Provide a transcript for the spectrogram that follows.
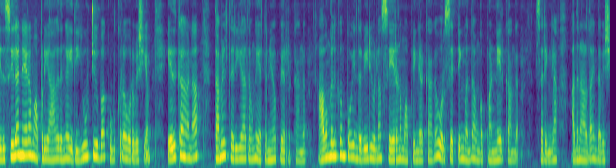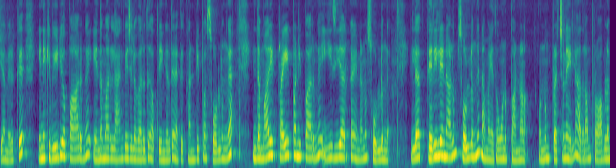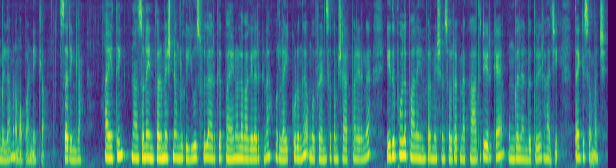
இது சில நேரம் அப்படி ஆகுதுங்க. இது யூடியூபாக கொடுக்குற ஒரு விஷயம். எதுக்காகனா தமிழ் தெரியாதவங்க எத்தனையோ பேர் இருக்காங்க. அவங்களுக்கும் போய் இந்த வீடியோலாம் சேரணும் அப்படிங்கிறக்காக ஒரு செட்டிங் வந்து அவங்க பண்ணியிருக்காங்க சரிங்களா? அதனால தான் இந்த விஷயம் இருக்குது இன்றைக்கி வீடியோ பாருங்கள் எந்த மாதிரி லாங்குவேஜில் வருது அப்படிங்கிறது எனக்கு கண்டிப்பாக சொல்லுங்கள் இந்த மாதிரி ட்ரை பண்ணி பாருங்கள் ஈஸியாக இருக்கா என்னன்னு சொல்லுங்கள் இல்லை தெரியலனாலும் சொல்லுங்கள் நம்ம ஏதோ ஒன்று பண்ணலாம். ஒன்றும் பிரச்சனை இல்லை அதெல்லாம் ப்ராப்ளம் இல்லாமல் நம்ம பண்ணிக்கலாம். சரிங்களா? ஐ திங்க் நான் சொன்ன இன்ஃபர்மேஷன் உங்களுக்கு யூஸ்ஃபுல்லாக இருக்குது பயனுள்ள வகையில் இருக்குன்னா ஒரு லைக் கொடுங்க உங்கள் ஃப்ரெண்ட்ஸுக்கும் ஷேர் பண்ணிடுங்க. இது போல் பல இன்ஃபர்மேஷன் சொல்கிறதுக்கு நான் காத்துட்டே இருக்கேன். உங்கள் அன்பு தொழில் ராஜி. Thank you so much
